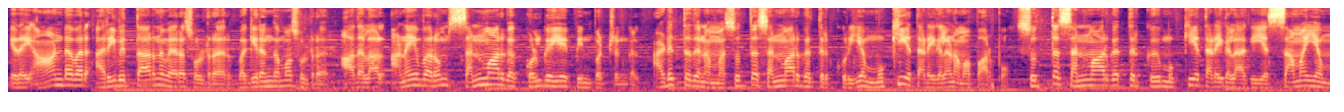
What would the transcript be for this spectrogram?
இதை ஆண்டவர் அறிவித்தார்னு வேற சொல்றார் பகிரங்கமா சொல்றார். ஆதலால் அனைவரும் சன்மார்க்க கொள்கையை பின்பற்றுங்கள். அடுத்தது நம்ம சுத்த சன்மார்க்கத்திற்குரிய முக்கிய தடைகளை நம்ம பார்ப்போம். சுத்த சன்மார்க்கத்திற்கு முக்கிய தடைகளாகிய சமயம்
